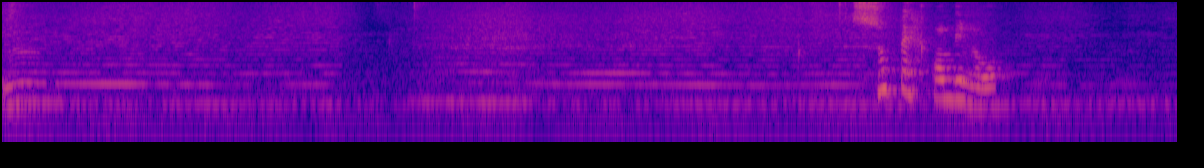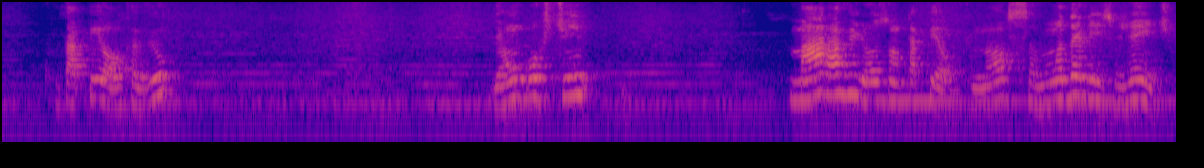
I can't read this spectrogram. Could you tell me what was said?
Hum. Super combinou com tapioca, viu? Deu um gostinho maravilhoso na tapioca. Nossa, uma delícia, gente.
